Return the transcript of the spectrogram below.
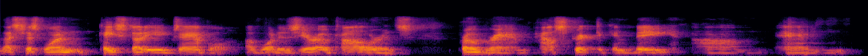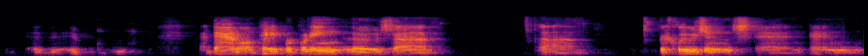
that's just one case study example of what a zero tolerance program, how strict it can be. Um, and down on paper, putting those uh, uh, preclusions and, and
